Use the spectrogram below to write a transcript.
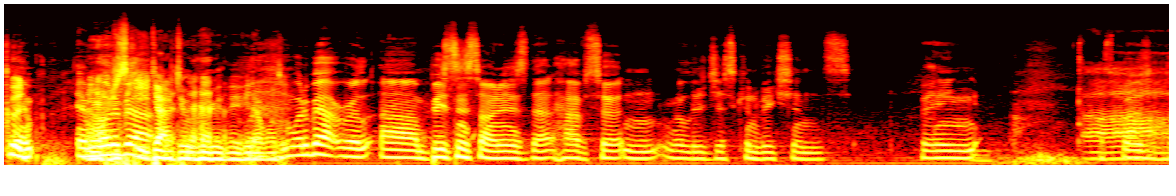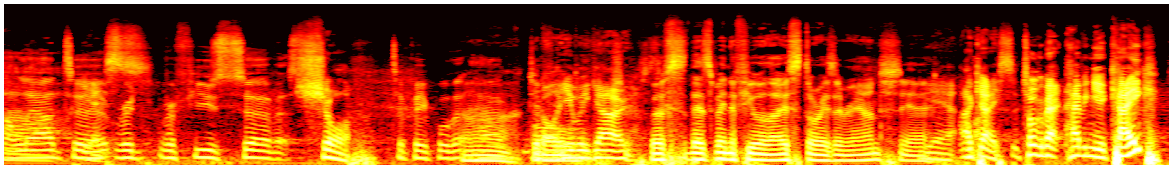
Good. And, and Yeah, what just- you about don't have to agree with me if you don't want to. what about re- um, business owners that have certain religious convictions being, I suppose, Ah, allowed to yes. re- refuse service Sure. to people that Ah, have? good Oh, here we go. There's, there's been a few of those stories around. Yeah. Yeah. Okay. So talk about having your cake.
